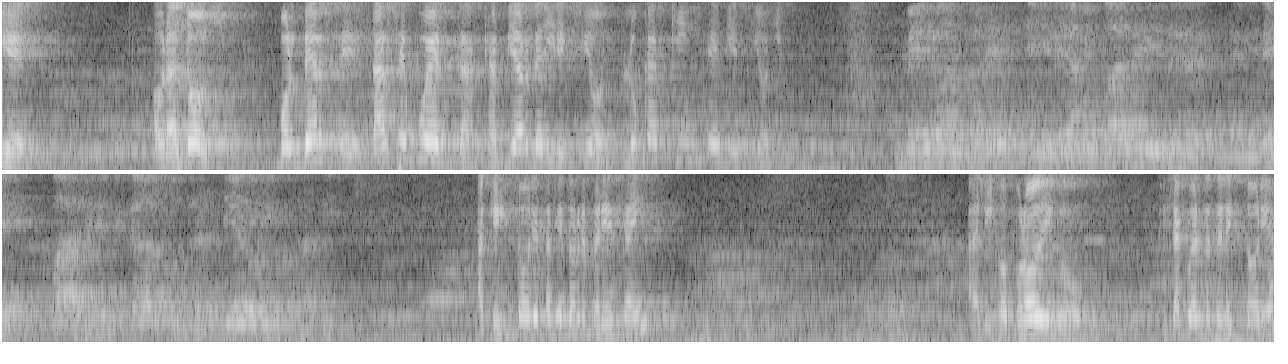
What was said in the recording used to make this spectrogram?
Bien. Ahora el 2. Volverse, darse vuelta, cambiar de dirección. Lucas 15, 18. Me levantaré e iré a mi padre y le, le diré, Padre, he pecado contra el cielo y contra ti. ¿A qué historia está haciendo referencia ahí? Al hijo pródigo. ¿Sí se acuerdan de la historia?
